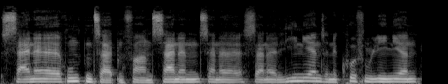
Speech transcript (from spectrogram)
seine Rundenzeiten fahren, seinen, seine, seine Linien, seine Kurvenlinien,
